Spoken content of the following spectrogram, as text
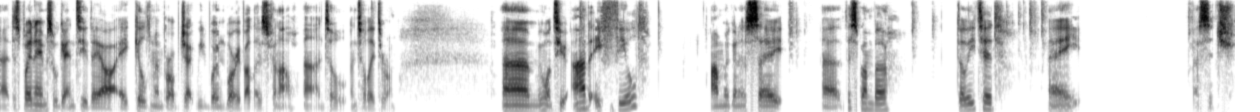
Uh, display names we'll get into. They are a guild member object. We won't worry about those for now uh, until until later on. Um, we want to add a field, and we're going to say uh, this member deleted a message.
